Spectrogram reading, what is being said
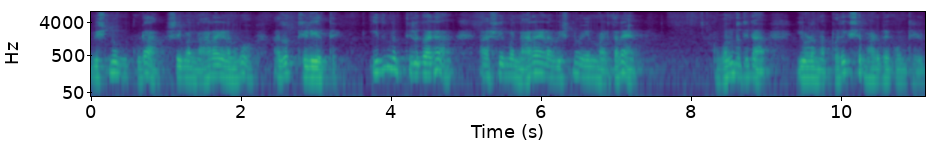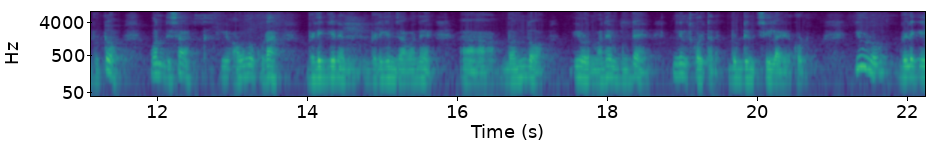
ವಿಷ್ಣುಗೂ ಕೂಡ ಶ್ರೀಮನ್ ನಾರಾಯಣನಿಗೂ ಅದು ತಿಳಿಯುತ್ತೆ. ಇದನ್ನು ತಿಳಿದಾಗ ಆ ಶ್ರೀಮನ್ ನಾರಾಯಣ ವಿಷ್ಣು ಏನು ಮಾಡ್ತಾನೆ? ಒಂದು ದಿನ ಇವಳನ್ನು ಪರೀಕ್ಷೆ ಮಾಡಬೇಕು ಅಂತ ಹೇಳಿಬಿಟ್ಟು ಒಂದು ದಿವಸ ಅವನು ಕೂಡ ಬೆಳಿಗ್ಗೆ ಬೆಳಗಿನ ಜಾವನೇ ಬಂದು ಇವಳ ಮನೆ ಮುಂದೆ ನಿಂತ್ಕೊಳ್ತಾನೆ, ದುಡ್ಡಿನ ಚೀಲ ಹಿಡ್ಕೊಂಡು. ಇವಳು ಬೆಳಿಗ್ಗೆ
